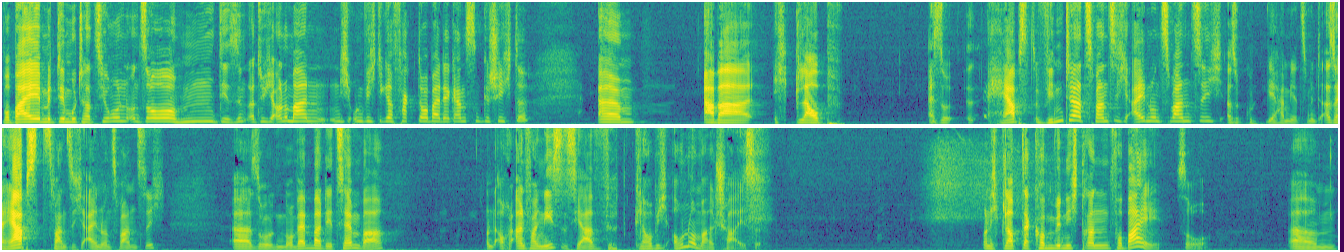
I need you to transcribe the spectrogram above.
Wobei mit den Mutationen und so, hm, die sind natürlich auch nochmal ein nicht unwichtiger Faktor bei der ganzen Geschichte. Ähm, aber ich glaube, also Herbst, Winter 2021, also gut, wir haben jetzt mit, also Herbst 2021, äh, so November, Dezember und auch Anfang nächstes Jahr wird, glaube ich, auch nochmal scheiße. Und ich glaube, da kommen wir nicht dran vorbei. So. Ähm,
